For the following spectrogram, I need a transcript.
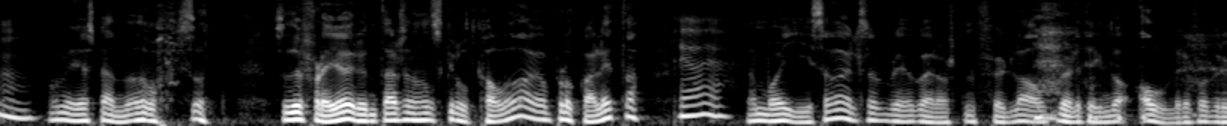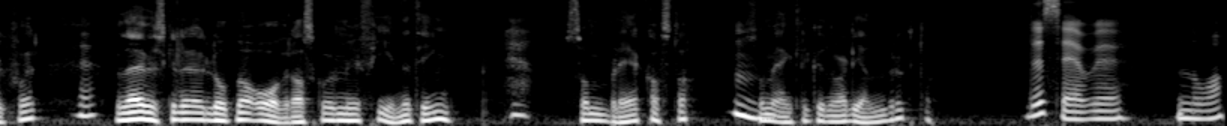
Mm. hvor mye spennende det var. Så, så du fløy jo rundt der som sånn skrotkalle da, og plukka litt. da. Ja, ja. Det må gi seg, ellers så blir jo garasjen full av alt mulig ting du aldri får bruk for. Ja. Men jeg husker det lot meg overraske over mye fine ting Ja. som ble kasta, Mm. som egentlig kunne vært gjenbrukt. da. Det ser vi nå.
